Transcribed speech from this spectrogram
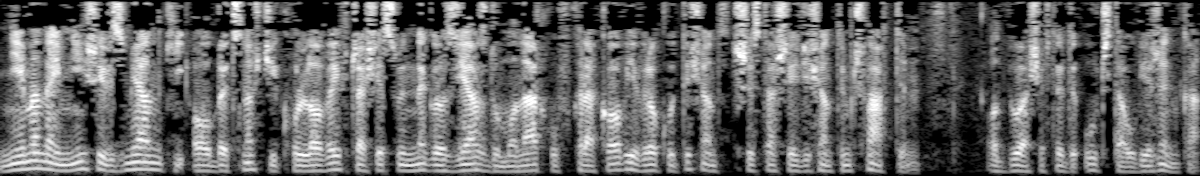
nie ma najmniejszej wzmianki o obecności królowej w czasie słynnego zjazdu monarchów w Krakowie w roku 1364. Odbyła się wtedy uczta u Wierzynka,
